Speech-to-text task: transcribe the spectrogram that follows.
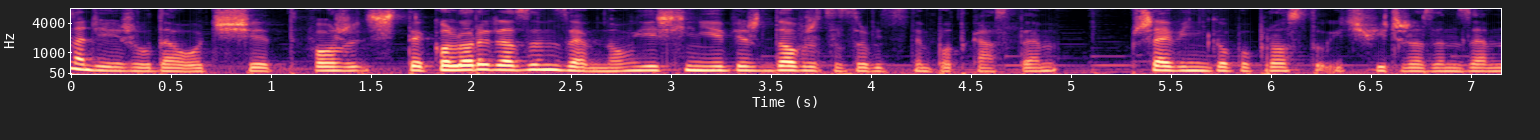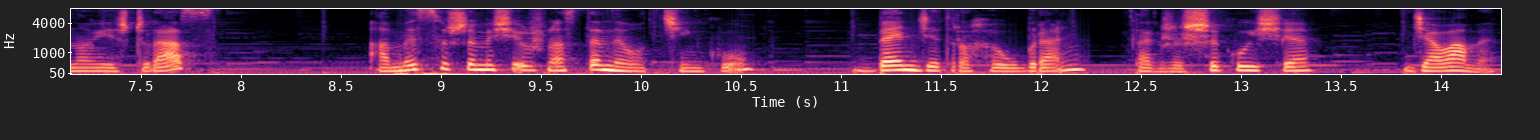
nadzieję, że udało Ci się tworzyć te kolory razem ze mną. Jeśli nie wiesz dobrze, co zrobić z tym podcastem, przewiń go po prostu i ćwicz razem ze mną jeszcze raz. A my słyszymy się już w następnym odcinku. Będzie trochę ubrań, także szykuj się, działamy.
